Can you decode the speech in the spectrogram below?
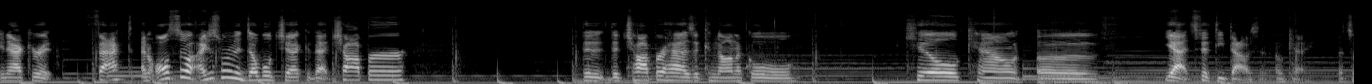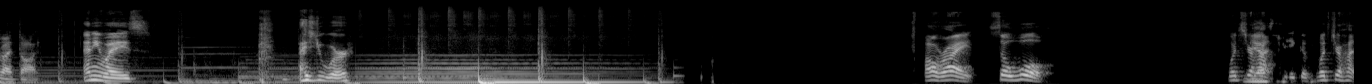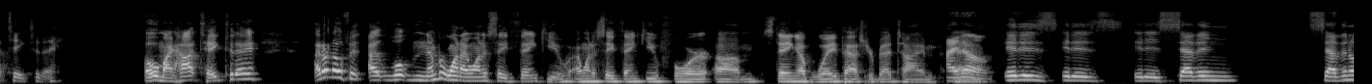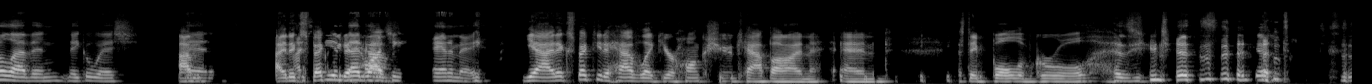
inaccurate fact. And also, I just wanted to double check that Chopper. The the Chopper has a canonical kill count of yeah, it's fifty thousand. Okay, that's what I thought. Anyways, as you were. All right. So Wolfe, what's your yes. hot take? What's your hot take today? Oh, my hot take today. I don't know if it. I, well, number one, I want to say thank you. I want to say thank you for um staying up way past your bedtime. I and... know it is. It is. It is seven, seven eleven. Make a wish. Um, I'd expect you to bed have, watching anime. Yeah, I'd expect you to have like your honk shoe cap on and just a bowl of gruel as you just, to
